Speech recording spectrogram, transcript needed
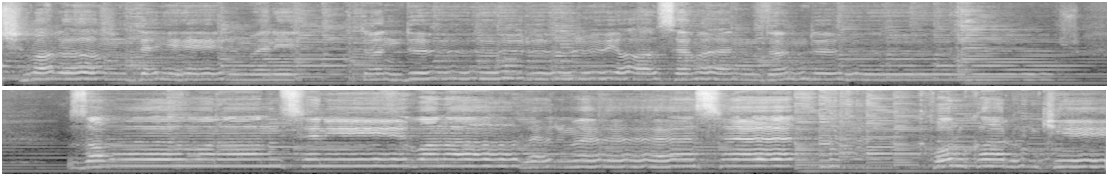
Göz yaşlarım değirmeni döndürür Yasemen döndürür. Zalim anan seni bana vermezse Korkarım ki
